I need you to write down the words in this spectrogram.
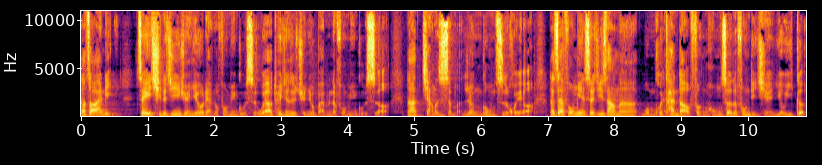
那照案例，这一期的经济学也有两个封面故事，我要推荐是全球版本的封面故事哦。那讲的是什么？人工智慧哦。那在封面设计上呢，我们会看到粉红色的封底前有一个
